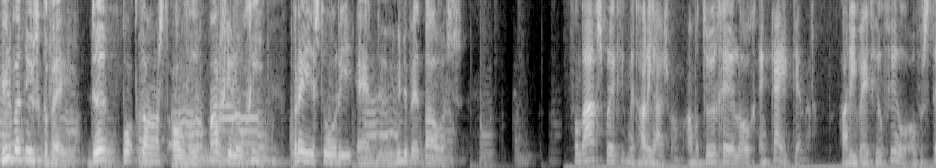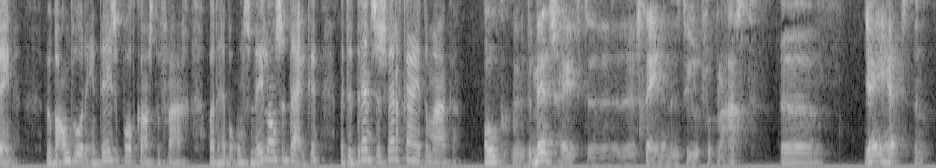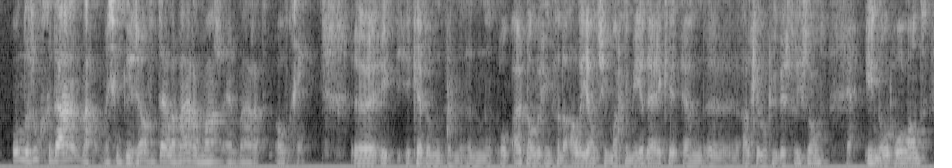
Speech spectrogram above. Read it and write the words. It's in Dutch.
Hunebed Nieuwscafé, de podcast over archeologie, prehistorie en de hunebedbouwers. Vandaag spreek ik met Harry Huisman, amateurgeoloog en kijkkenner. Harry weet heel veel over stenen. We beantwoorden in deze podcast de vraag: wat hebben onze Nederlandse dijken met de Drentse zwerfkaaien te maken? Ook uh, de mens heeft uh, de stenen natuurlijk verplaatst. Uh, jij hebt een onderzoek gedaan. Nou, misschien kun je zelf vertellen waar het was en waar het over ging. Uh, ik, ik, heb een, een, een, op uitnodiging van de Alliantie Markenmeerdijken en uh, Archeologie West-Friesland ja. in Noord-Holland uh,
